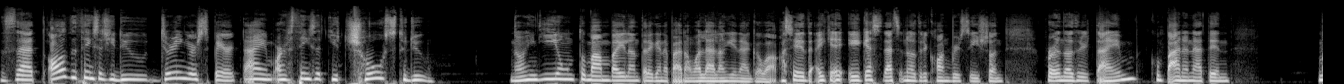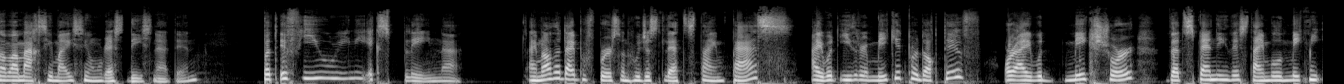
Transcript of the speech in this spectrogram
that all the things that you do during your spare time are things that you chose to do. No, hindi yung tumambay lang talaga na parang wala lang ginagawa. Kasi I, I guess that's another conversation for another time kung paano natin mama-maximize yung rest days natin. But if you really explain na I'm not the type of person who just lets time pass. I would either make it productive or I would make sure that spending this time will make me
